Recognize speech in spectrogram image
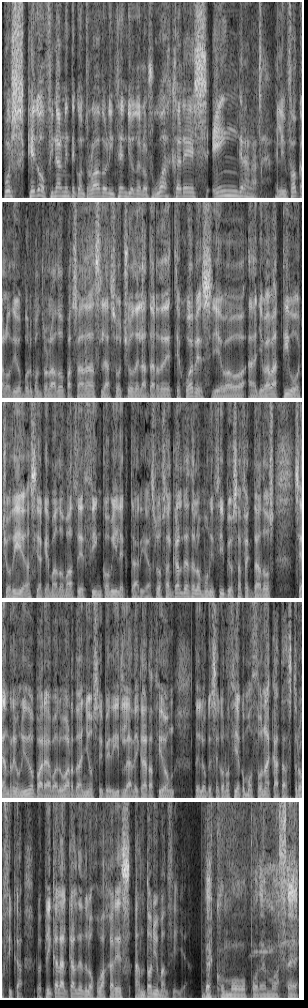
Pues quedó finalmente controlado el incendio de los Guájares en Granada. El Infoca lo dio por controlado pasadas las 8 de la tarde de este jueves. Llevaba, ah, llevaba activo 8 días y ha quemado más de 5.000 hectáreas. Los alcaldes de los municipios afectados se han reunido para evaluar daños y pedir la declaración de lo que se conocía como zona catastrófica. Lo explica el alcalde de los Guájares, Antonio Mancilla. Ves cómo podemos hacer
